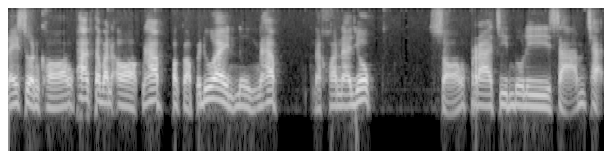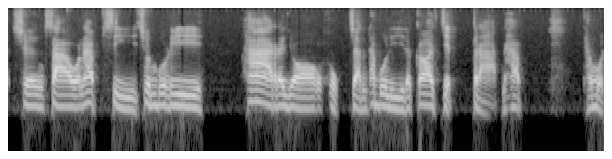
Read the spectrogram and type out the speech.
ในส่วนของภาคตะวันออกนะครับ ประกอบไปด้วย1นะครับนครนายก 2 ปราจีนบุรี 3 ฉะเชิงเซานะครับ 4 ชนบุรี 5 ระยอง 6 จันทบุรี แล้วก็ 7 ตราดนะครับ ทั้งหมด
